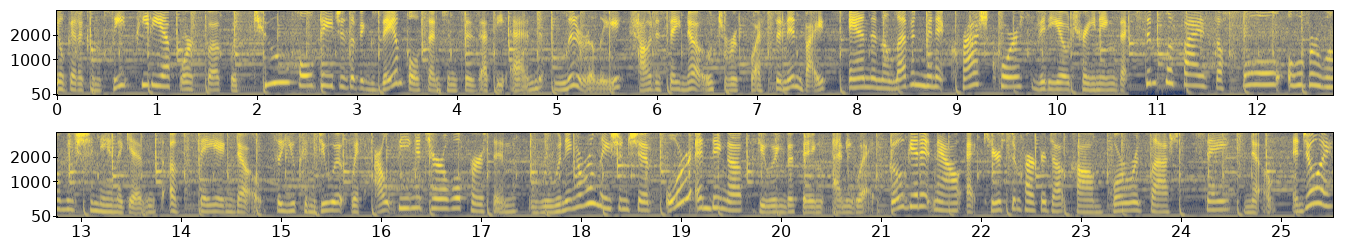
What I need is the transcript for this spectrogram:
You'll get a complete PDF workbook with two whole pages of example sentences at the end, literally, how to say no to requests and invites, and an 11 minute crash course video training that simplifies the whole overwhelming shenanigans of saying no so you can do it without being a terrible person, ruining a relationship, or ending up doing the thing anyway. Go get it now at kirstenparker.com forward slash say no. Enjoy!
